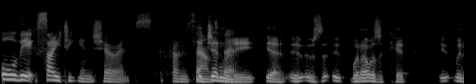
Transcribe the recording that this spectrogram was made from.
All the exciting insurance from yeah, generally, yeah. It was it, when I was a kid. It, when,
